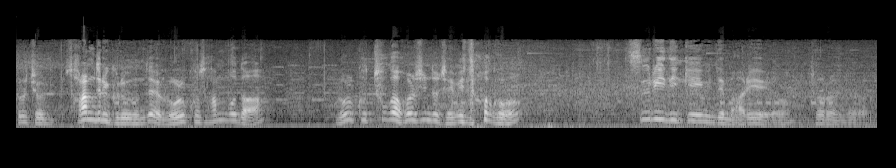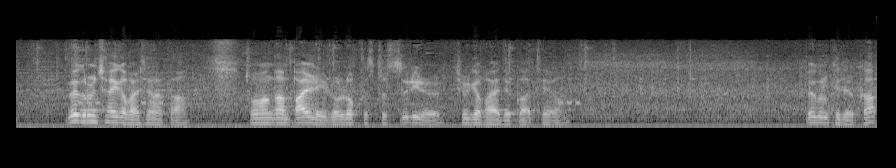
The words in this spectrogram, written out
그렇죠. 사람들이 그러던데 롤코 3보다 롤코 2가 훨씬 더 재밌다고. 3D 게임인데 말이에요. 저런 저런. 왜 그런 차이가 발생할까 조만간 빨리 롤러코스터 3를 즐겨봐야 될 것 같아요. 왜 그렇게 될까?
